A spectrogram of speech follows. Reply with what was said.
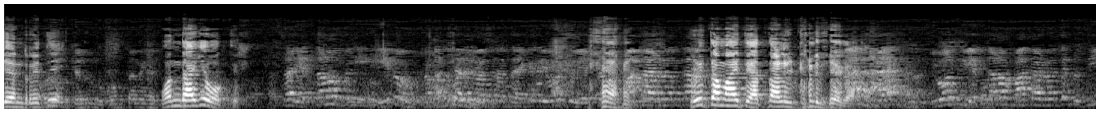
ಜನ ರೀತಿ ಒಂದಾಗಿ ಹೋಗ್ತೀವಿ ಪ್ರೀತಮ್ ಆಯ್ತು ಹತ್ನಾಳು ಇಟ್ಕೊಂಡಿದ್ದೆ ಈಗ. ಇವತ್ತು ಯತ್ನಾಳ್ ಅವ್ರು ಪ್ರತಿ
